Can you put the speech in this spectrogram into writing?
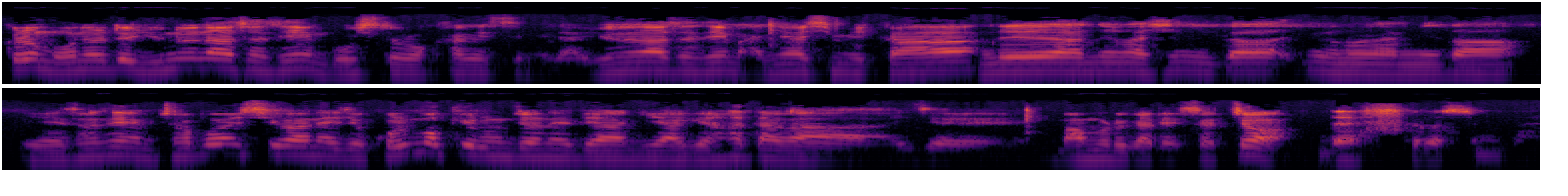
그럼 오늘도 윤누나 선생님 모시도록 하겠습니다. 윤누나 선생님 안녕하십니까? 네, 안녕하십니까. 윤호입니다. 예, 선생님 저번 시간에 이제 골목길 운전에 대한 이야기를 하다가 이제 마무리가 됐었죠. 네, 그렇습니다.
